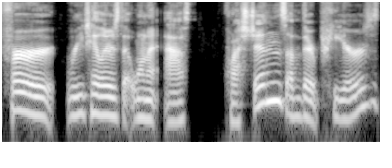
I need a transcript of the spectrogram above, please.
for retailers that want to ask questions of their peers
